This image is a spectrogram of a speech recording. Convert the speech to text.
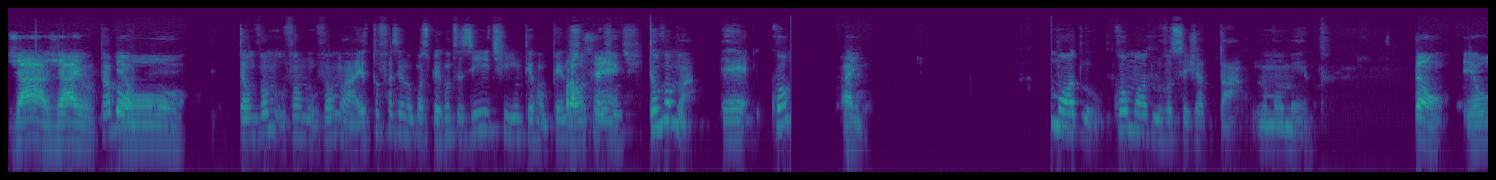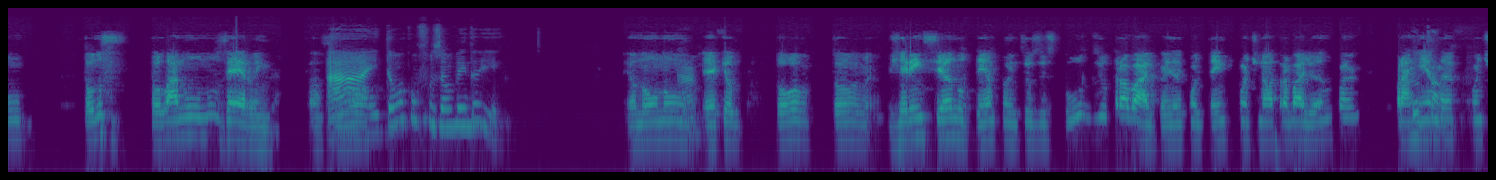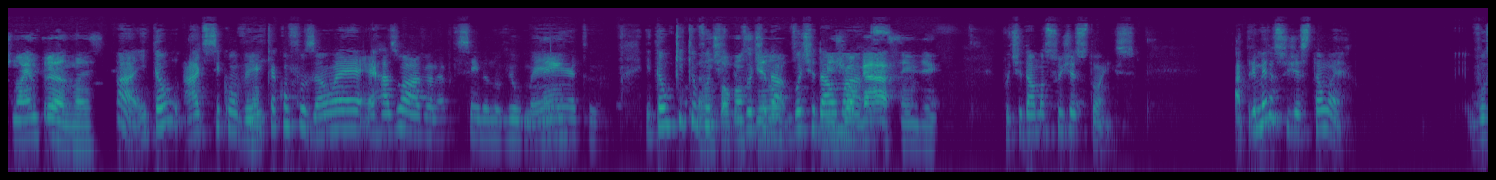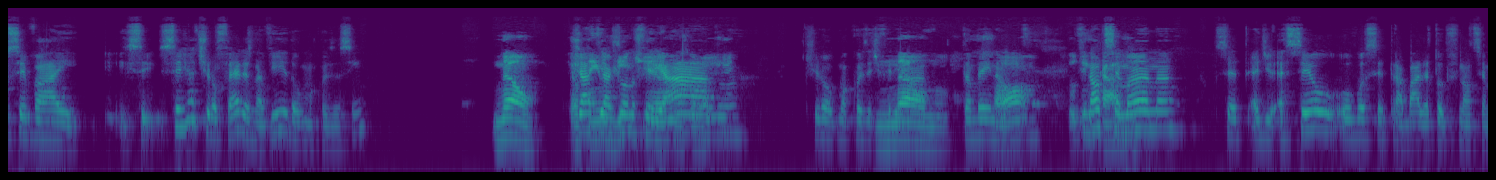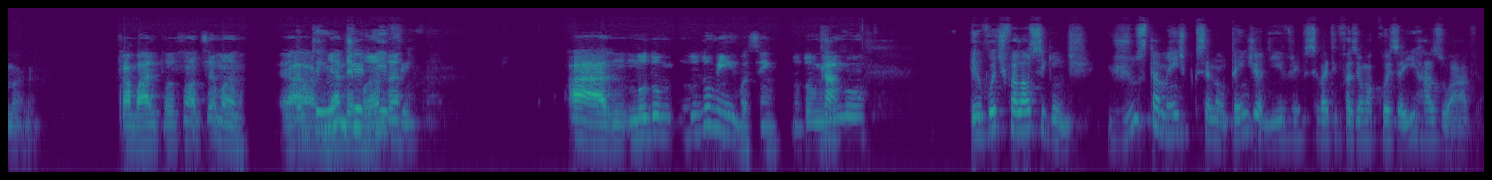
Já, já. Eu, então, tá bom. Eu então vamos, vamos, vamos lá. Eu estou fazendo algumas perguntas e te interrompendo. Para você. Gente... Então vamos lá. É, qual Aí. Módulo? Qual módulo você já está no momento? Então eu tô, no, tô lá no, no zero ainda. Então, assim, ah, então a confusão vem daí. Eu não, não ah. é que eu tô, tô gerenciando o tempo entre os estudos e o trabalho, eu ainda tenho que continuar trabalhando para para a renda continuar entrando, mas... Ah, então há de se conver que a confusão é, é, razoável, né? Porque você ainda não viu o método. Então o que, que eu, eu vou, te, vou te dar? Vou te dar uma... jogar assim de... Vou te dar umas sugestões. A primeira sugestão é, você vai... Você já tirou férias na vida, alguma coisa assim? Não. já viajou no feriado? Tirou alguma coisa de feriado? Não. Também não. Final de semana você, é, de, é seu ou você trabalha todo final de semana? Trabalho todo final de semana. É então, a tem minha um demanda. Dia livre. Ah, no, no domingo, assim. No domingo. Tá. Eu vou te falar o seguinte: justamente porque você não tem dia livre, você vai ter que fazer uma coisa irrazoável.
